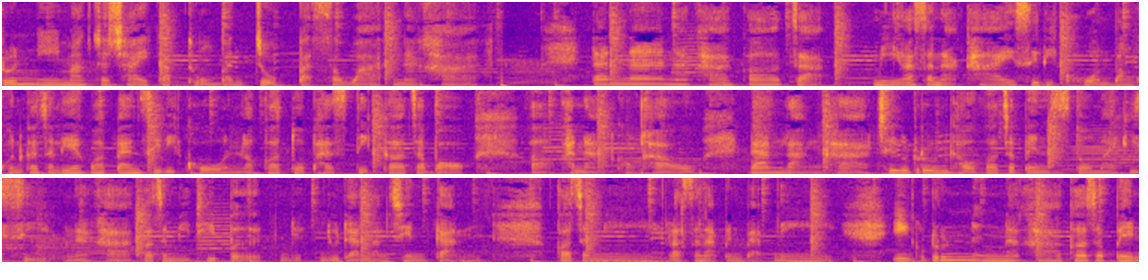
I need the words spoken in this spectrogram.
รุ่นนี้มักจะใช้กับถุงบรรจุปัสสาวะนะคะ ด้านหน้านะคะก็จะ มีลักษณะคล้ายซิลิโคน บางคนก็จะเรียกว่าแป้นซิลิโคน แล้วก็ตัวพลาสติกก็จะบอกอขนาดของเขา ด้านหลังค่ะ ชื่อรุ่นเขาก็จะเป็น s t o m a c i s i นะคะ ก็จะมีที่เปิดอยู่ด้านหลังเช่นกัน ก็จะมีลักษณะเป็นแบบนี้ อีกรุ่นหนึ่งนะคะก็จะเป็น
